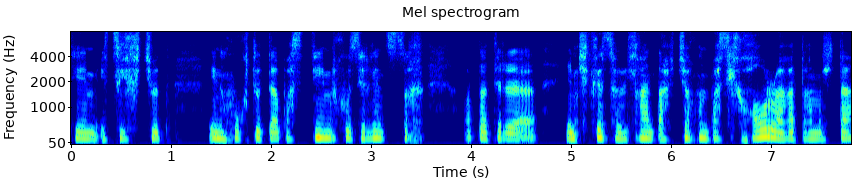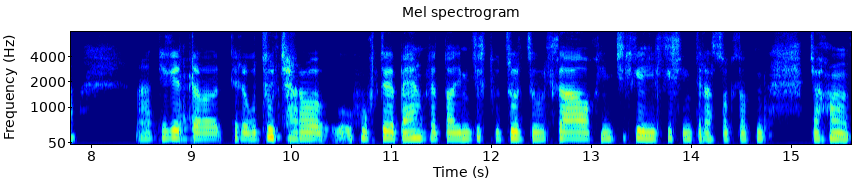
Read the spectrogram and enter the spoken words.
тийм эцэг эхчүүд энэ хүүхдүүдээ бас тиймэрхүү сэргийн засах одоо тэр эмчилгээ сувилгаанд авч явах нь бас их ховор байгаа юм л да. А тэгээд тэр үзүүл чаруу хүүхдээ байнга одоо эмзэгт үзүүл зөвлөгөө авах, эмчилгээ хийлгэх энэ төр асуудлууд нь жоохон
